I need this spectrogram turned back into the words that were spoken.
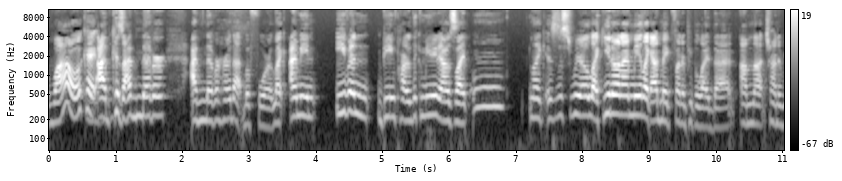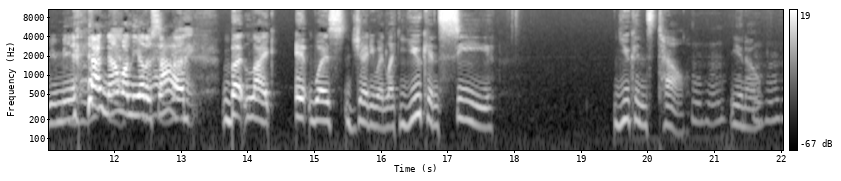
Wow. Okay. I Because I've never, I've never heard that before. Like, I mean, even being part of the community, I was like, mm, like, is this real? Like, you know what I mean? Like, I'd make fun of people like that. I'm not trying to be mean. now I'm on the other Yeah, side. right. But like, it was genuine. Like, you can see, you can tell. Mm-hmm. You know.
